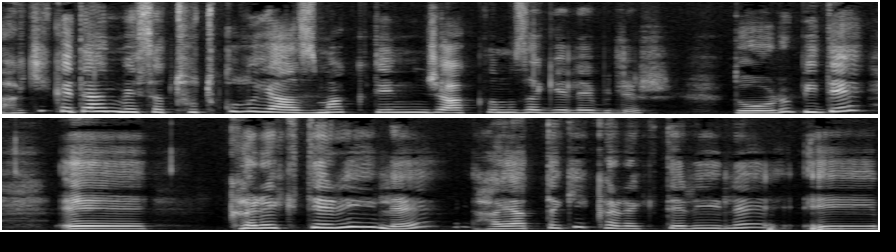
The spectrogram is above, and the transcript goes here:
hakikaten mesela tutkulu yazmak denince aklımıza gelebilir. Doğru. Bir de e, karakteriyle hayattaki karakteriyle e,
